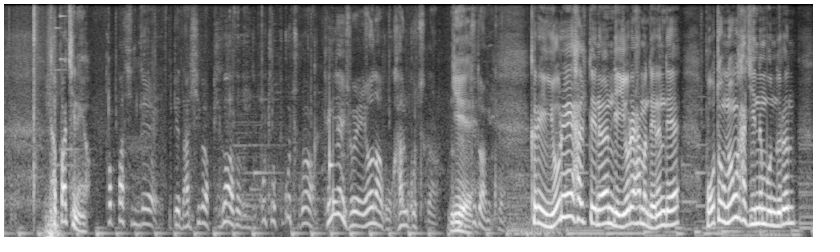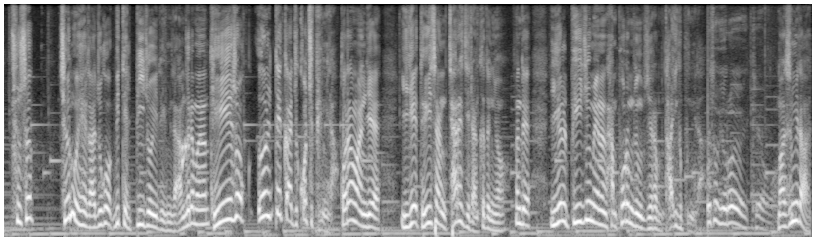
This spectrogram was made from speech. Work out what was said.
텃밭이네요. 텃밭인데 이렇게 날씨가 비가 와서 그런지 고추 풋고추가 굉장히 좋아요. 연하고 가을 고추가 예. 맵지도 않고. 그래 요래할 때는 이제 요래하면 되는데 보통 농사 짓는 분들은 추석 전후 해가지고 밑에 비줘야 됩니다. 안 그러면 계속 얼 때까지 꽃이 핍니다. 그러면 이제 이게 더 이상 자라질 않거든요. 근데 이걸 비주면은 한 보름 정도 지나면 다 익어봅니다. 계속 열어요 이렇게요. 맞습니다.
